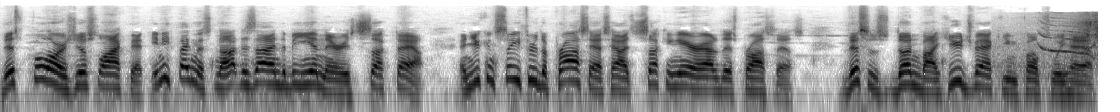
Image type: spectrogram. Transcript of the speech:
This floor is just like that. Anything that's not designed to be in there is sucked out. And you can see through the process how it's sucking air out of this process. This is done by huge vacuum pumps we have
